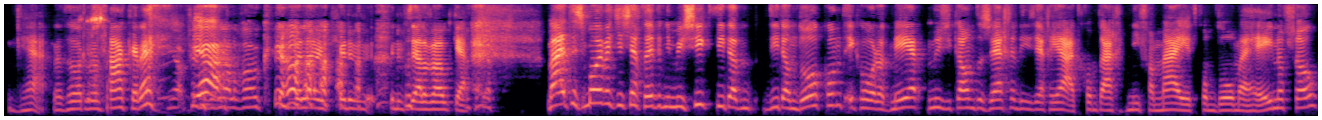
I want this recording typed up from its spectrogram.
Ja, dat horen we vaker, hè? Ja, vinden ja. we zelf ook. Ja. Vinden we leuk, vinden we, vinden we zelf ook, ja. ja. Maar het is mooi wat je zegt, even die muziek die dan, die dan doorkomt. Ik hoor dat meer muzikanten zeggen, die zeggen, ja, het komt eigenlijk niet van mij, het komt door mij heen of zo.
